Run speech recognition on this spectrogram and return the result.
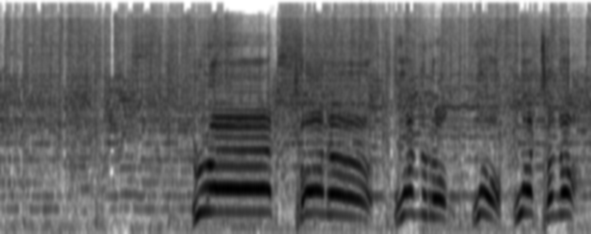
Red corner, วันรงค์วอวัฒนะ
